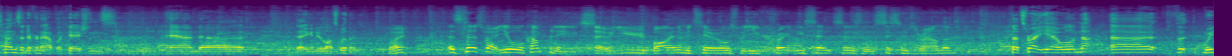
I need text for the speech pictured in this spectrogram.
tons of different applications, and uh, you can do lots with it. Right. Let's tell us about your company. So you buy the materials, but you create these sensors and systems around them. That's right. Yeah. Well, not, uh, we,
